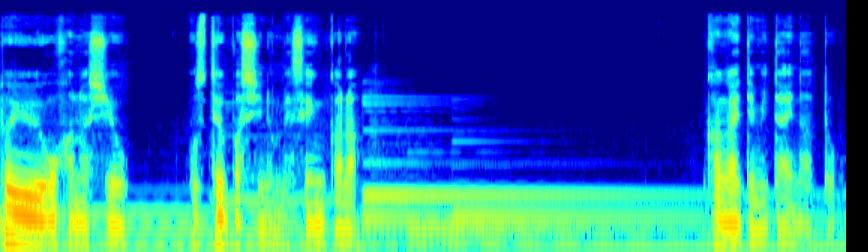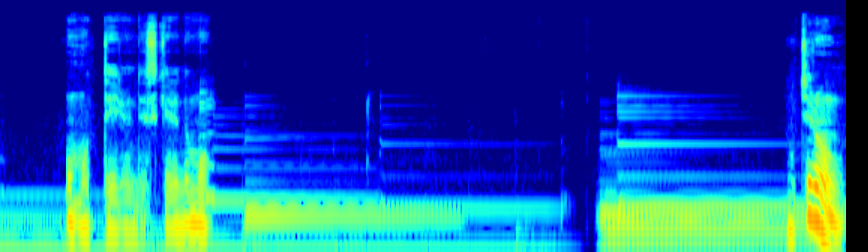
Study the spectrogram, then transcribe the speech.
というお話をオステオパシーの目線から考えてみたいなと思っているんですけれども。もちろん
